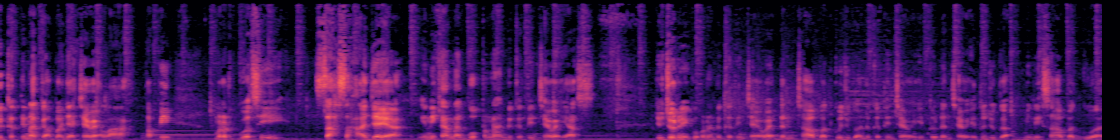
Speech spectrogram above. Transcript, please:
deketin agak banyak cewek lah. Tapi menurut gue sih sah sah aja ya. Ini karena gue pernah deketin cewek ya jujur nih gue pernah deketin cewek dan sahabat gue juga deketin cewek itu dan cewek itu juga milih sahabat gue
